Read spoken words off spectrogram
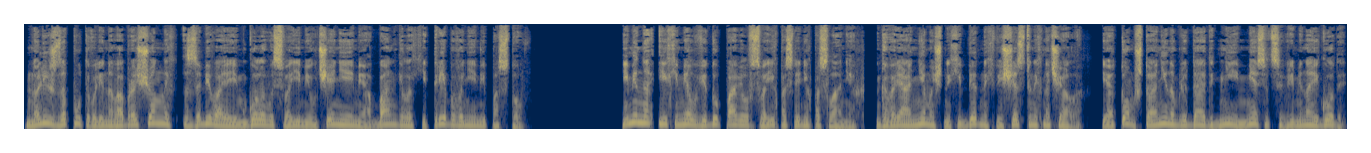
но лишь запутывали новообращенных, забивая им головы своими учениями об ангелах и требованиями постов. Именно их имел в виду Павел в своих последних посланиях, говоря о немощных и бедных вещественных началах и о том, что они наблюдают дни, месяцы, времена и годы.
